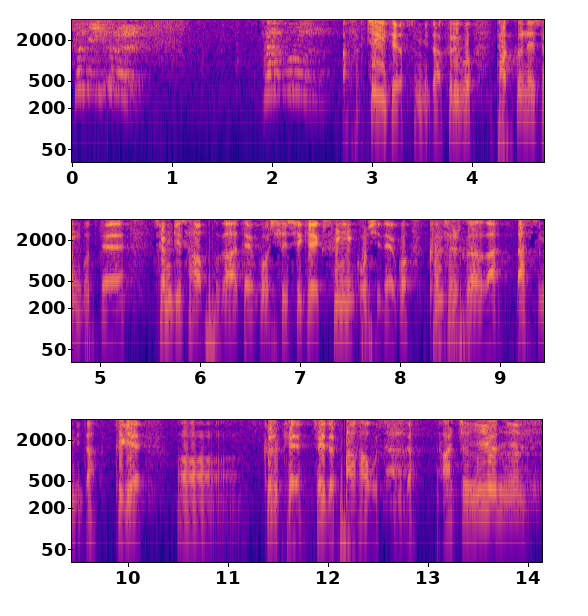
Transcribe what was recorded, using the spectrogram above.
근데 이거를 확정이 되었습니다. 그리고 박근혜 정부 때 정기 사업 허가 되고 실시 계획 승인 고시되고 건설 허가가 났습니다. 그게 어 그렇게 저희들 파악하고 있습니다. 아, 저 의원님,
